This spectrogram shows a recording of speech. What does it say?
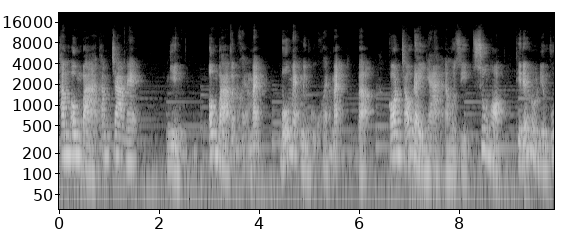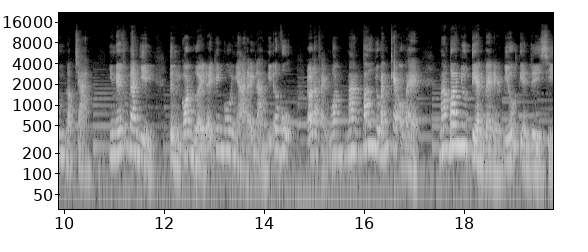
thăm ông bà thăm cha mẹ nhìn ông bà vẫn khỏe mạnh bố mẹ mình cũng khỏe mạnh và con cháu đầy nhà là một dịp sum họp thì đấy là một niềm vui ngập tràn. Nhưng nếu chúng ta nhìn từng con người đấy cái ngôi nhà đấy là nghĩa vụ đó là phải mang, mang bao nhiêu bánh kẹo về mang bao nhiêu tiền về để biếu tiền lì xì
